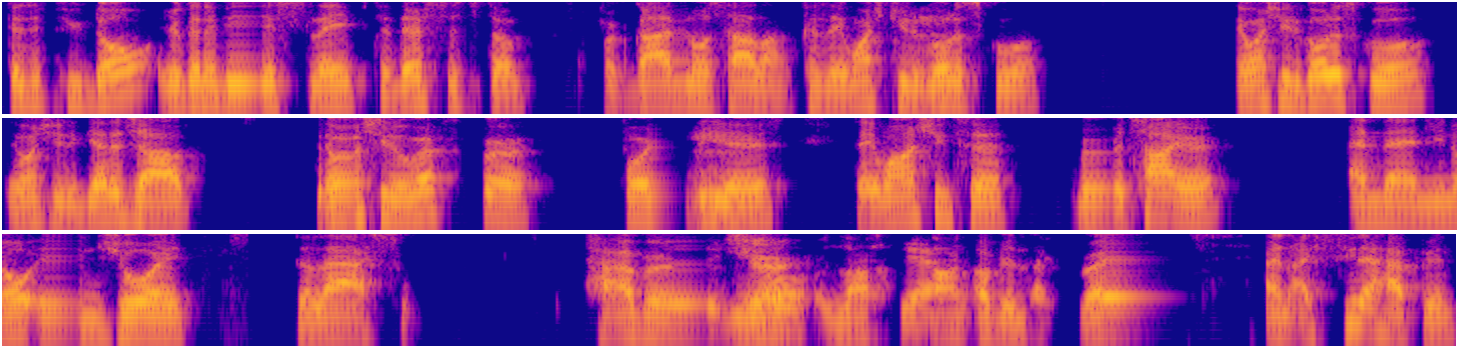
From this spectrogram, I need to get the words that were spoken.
Because if you don't, you're gonna be a slave to their system for God knows how long. Because they want you to go to mm. school. They want you to go to school. They want you to get a job. They want you to work for 40 mm. years. They want you to retire and then, you know, enjoy the last however, you sure. know, long, yeah. long of your life, right? And I see that happen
